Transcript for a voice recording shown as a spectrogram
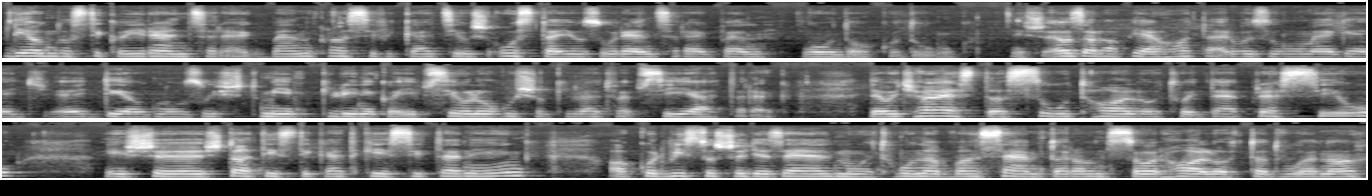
diagnosztikai rendszerekben, klasszifikációs osztályozó rendszerekben gondolkodunk. És az alapján határozunk meg egy, egy diagnózist mi klinikai pszichológusok, illetve pszichiáterek. De hogyha ezt a szót hallott, hogy depresszió, és statisztikát készítenénk, akkor biztos, hogy az elmúlt hónapban számtalanszor hallottad volna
